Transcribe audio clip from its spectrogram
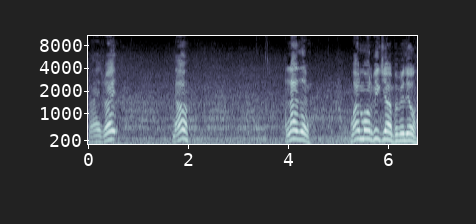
Nice, right? Now, another. One more big jump, Emilio.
